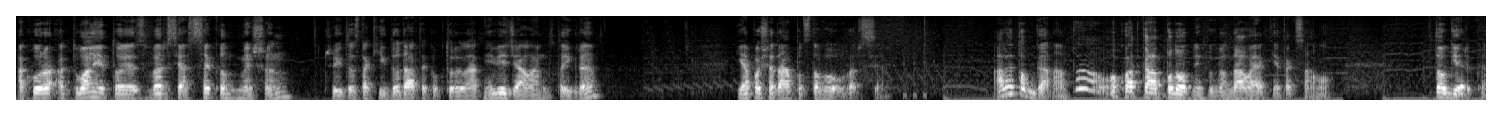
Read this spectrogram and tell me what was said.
Akura, aktualnie to jest wersja Second Mission, czyli to jest taki dodatek, o którym nawet nie wiedziałem do tej gry. Ja posiadałem podstawową wersję. Ale Top Guna, to okładka podobnie wyglądała, jak nie tak samo. W tą gierkę.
